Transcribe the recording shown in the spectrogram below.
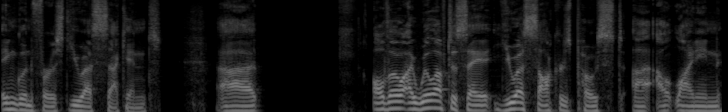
England first, US second. Uh although I will have to say US soccer's post uh, outlining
